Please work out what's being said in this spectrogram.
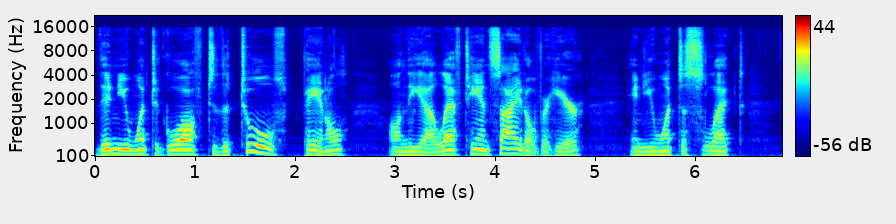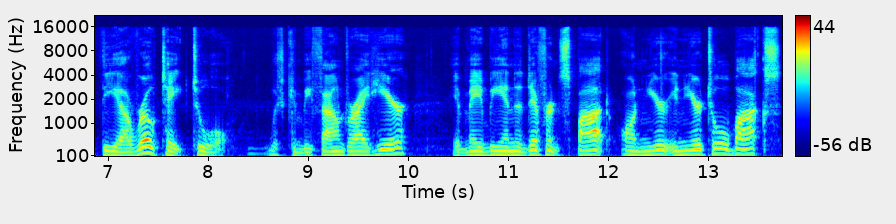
Then you want to go off to the Tools panel on the uh, left-hand side over here, and you want to select the uh, Rotate tool, which can be found right here. It may be in a different spot on your in your toolbox.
